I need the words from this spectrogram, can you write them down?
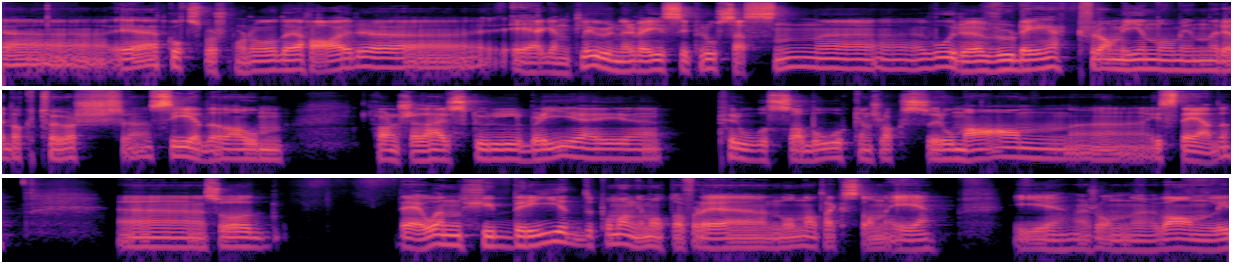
er et godt spørsmål, og det har eh, egentlig underveis i prosessen eh, vært vurdert fra min og min redaktørs side om kanskje det her skulle bli ei prosabok, en slags roman, i stedet. Så det er jo en hybrid på mange måter, for noen av tekstene er i en sånn vanlig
